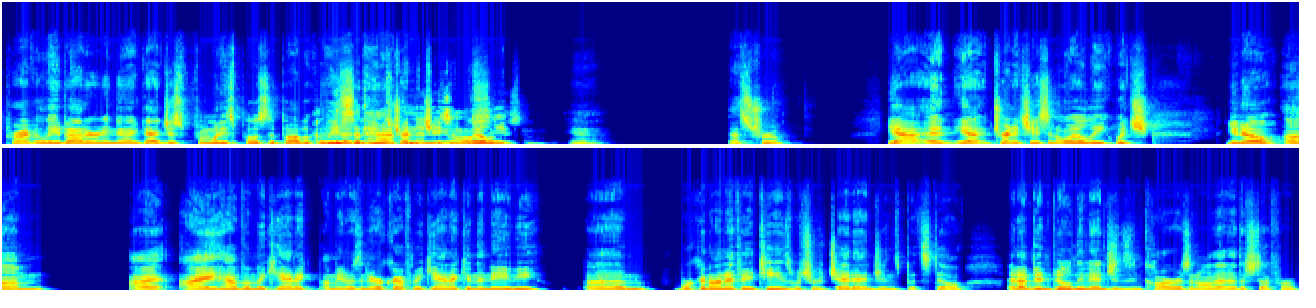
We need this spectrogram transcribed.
privately about it or anything like that. Just from what he's posted publicly, at least it he was trying to chase an oil leak. Yeah. That's true. Yeah, and yeah, trying to chase an oil leak, which you know, um, I I have a mechanic. I mean, I was an aircraft mechanic in the Navy, um, working on F-18s, which were jet engines, but still. And I've been building engines and cars and all that other stuff for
